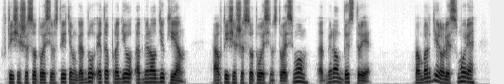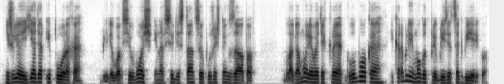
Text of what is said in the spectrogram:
В 1683 году это проделал адмирал Дюкен, а в 1688 адмирал Дестре. Бомбардировали с моря, не жалея ядер и пороха, били во всю мощь и на всю дистанцию пушечных залпов, благо море в этих краях глубокое, и корабли могут приблизиться к берегу.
